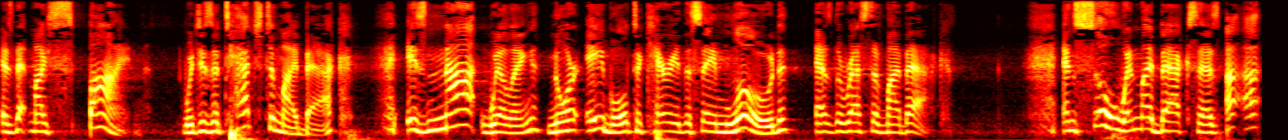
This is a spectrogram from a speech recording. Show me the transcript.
is that my spine which is attached to my back, is not willing nor able to carry the same load as the rest of my back. And so when my back says, ah, ah,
